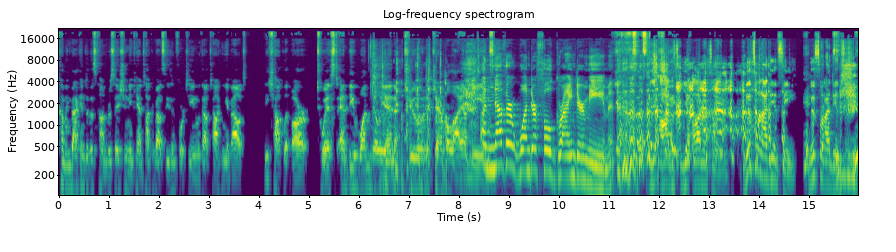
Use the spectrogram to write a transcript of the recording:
coming back into this conversation, you can't talk about season 14 without talking about the chocolate bar twist and the 1 million June jambalaya meme. Another wonderful Grindr meme. Yes, yeah, honestly, yeah, honestly. This one I did see. This one I did see.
